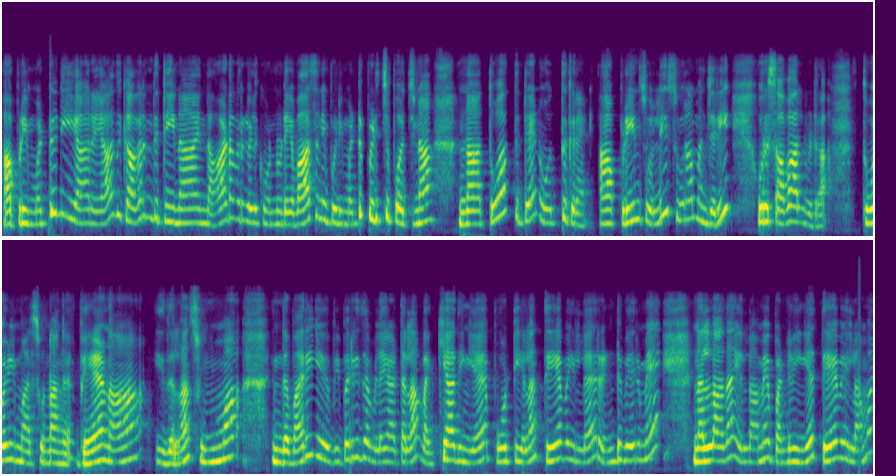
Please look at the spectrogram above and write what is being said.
அப்படி மட்டும் நீ யாரையாவது கவர்ந்துட்டீனா இந்த ஆடவர்களுக்கு உன்னுடைய வாசனை பொடி மட்டும் பிடிச்சு போச்சுன்னா நான் தோத்துட்டேன்னு ஒத்துக்கிறேன் அப்படின்னு சொல்லி சுரமஞ்சரி ஒரு சவால் விடுறா. தோழிமார் சொன்னாங்க வேணாம் இதெல்லாம் சும்மா இந்த மாதிரி விபரீத விளையாட்டெல்லாம் வைக்காதீங்க. போட்டியெல்லாம் தேவையில்லை. ரெண்டு பேருமே நல்லா தான் எல்லாமே பண்ணுவீங்க. தேவையில்லாம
